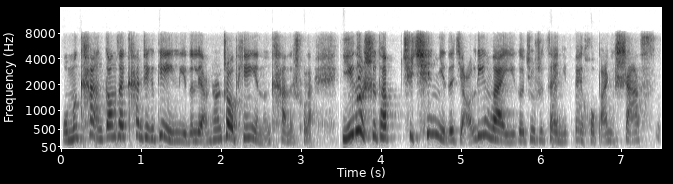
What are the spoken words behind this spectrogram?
我们看刚才看这个电影里的两张照片也能看得出来，一个是他去亲你的脚，另外一个就是在你背后把你杀死。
